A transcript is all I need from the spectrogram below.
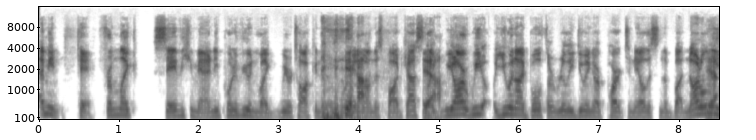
I mean, okay, from like save the humanity point of view, and like we were talking before getting on this podcast, Yeah. we are we you and I both are really doing our part to nail this in the butt. Not only Yeah.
